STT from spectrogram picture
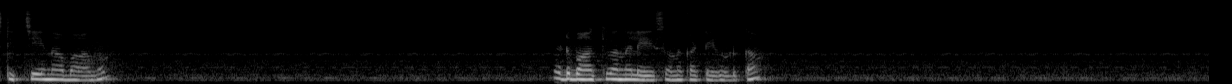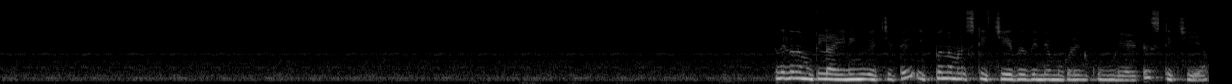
സ്റ്റിച്ച് ചെയ്യുന്ന ആ ഭാഗം. എന്നിട്ട് ബാക്കി വന്ന ലേസ് ഒന്ന് കട്ട് ചെയ്ത് കൊടുക്കാം. എന്നിട്ട് നമുക്ക് ലൈനിങ് വെച്ചിട്ട് ഇപ്പം നമ്മൾ സ്റ്റിച്ച് ചെയ്തതിന്റെ മുകളിൽ കൂടിയായിട്ട് സ്റ്റിച്ച് ചെയ്യാം.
